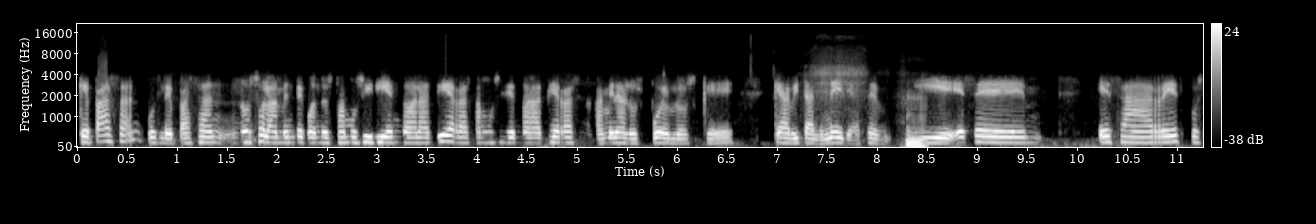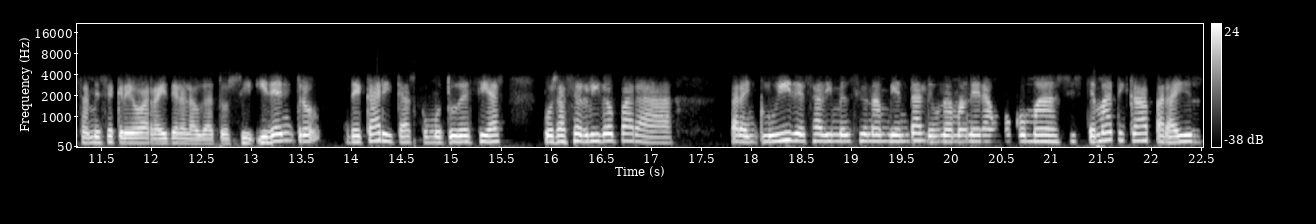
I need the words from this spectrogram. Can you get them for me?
que pasan, pues le pasan no solamente cuando estamos hiriendo a la tierra, estamos hiriendo a la tierra, sino también a los pueblos que, que habitan en ella. Y ese, esa red pues también se creó a raíz de la Laudato Si. Y dentro de Cáritas, como tú decías, pues ha servido para, para incluir esa dimensión ambiental de una manera un poco más sistemática, para ir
